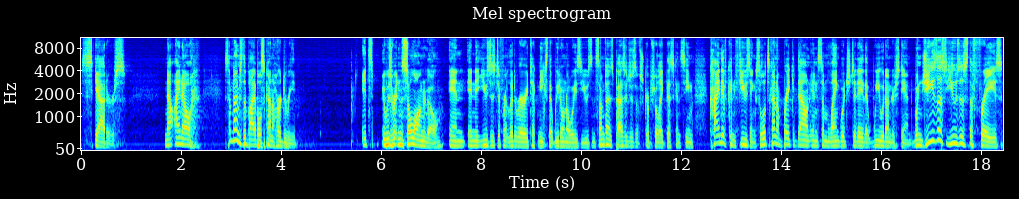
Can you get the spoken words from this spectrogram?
scatters. Now, I know sometimes the Bible's kind of hard to read it's it was written so long ago and and it uses different literary techniques that we don't always use and sometimes passages of scripture like this can seem kind of confusing. So let's kind of break it down in some language today that we would understand. When jesus uses the phrase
